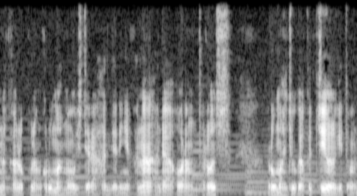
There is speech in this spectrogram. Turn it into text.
enak kalau pulang ke rumah mau istirahat jadinya karena ada orang terus rumah juga kecil gitu.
